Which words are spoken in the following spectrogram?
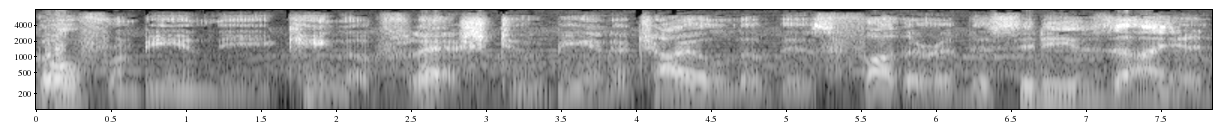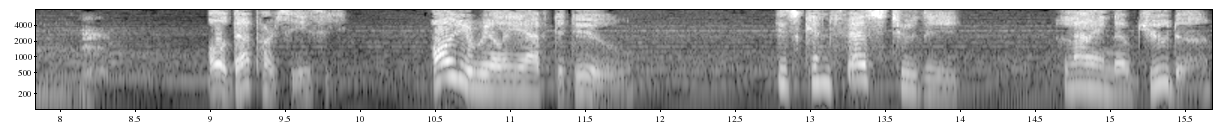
go from being the king of flesh to being a child of this father of the city of Zion? Oh, that part's easy. All you really have to do is confess to the Lion of Judah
